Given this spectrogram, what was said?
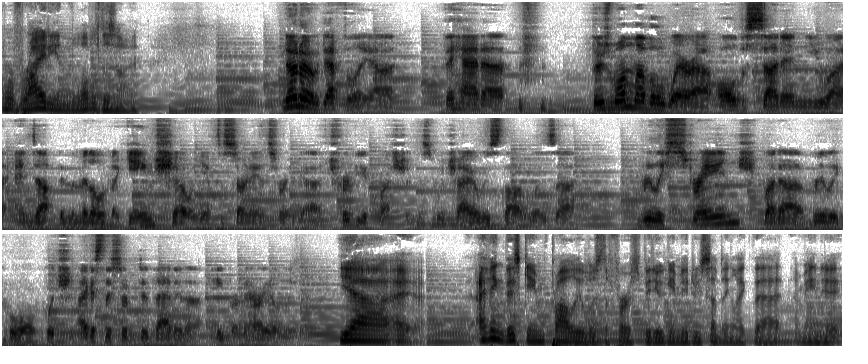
more variety in the level design. No, no, definitely. Uh, they had Uh, there's one level where uh, all of a sudden you uh, end up in the middle of a game show and you have to start answering uh, trivia questions, which I always thought was uh, really strange, but uh, really cool. Which I guess they sort of did that in a Paper Mario later. Yeah, I, I think this game probably was the first video game to do something like that. I mean, it,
